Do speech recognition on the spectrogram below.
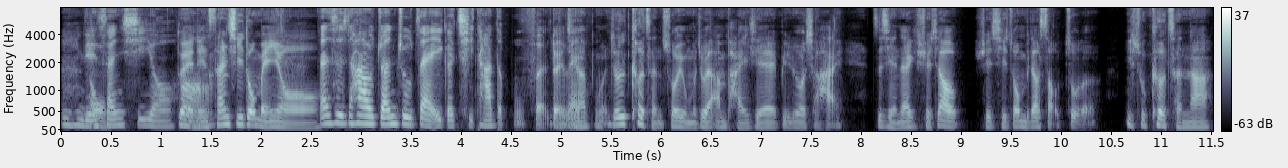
嗯，连三西哦，对，连三西都没有。但是他要专注在一个其他的部分，对，其他部分就是课程，所以我们就会安排一些，比如说小孩之前在学校学习中比较少做的艺术课程啊。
